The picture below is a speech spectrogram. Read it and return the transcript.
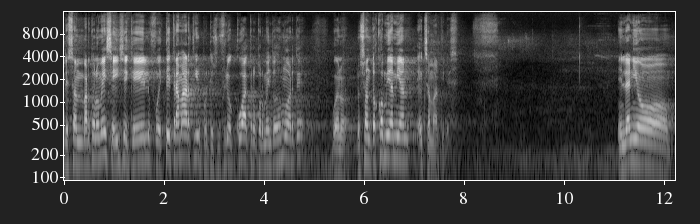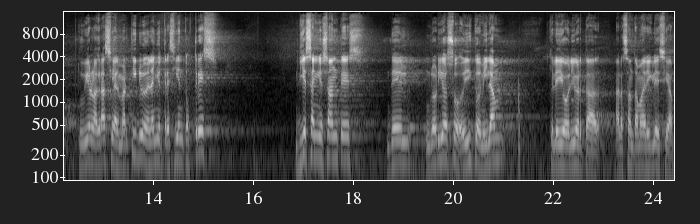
de San Bartolomé se dice que él fue tetramártir porque sufrió cuatro tormentos de muerte. Bueno, los santos Cosme y Damián, examártires. En el año tuvieron la gracia del martirio en el año 303, diez años antes del glorioso edicto de Milán, que le dio libertad a la Santa Madre Iglesia,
